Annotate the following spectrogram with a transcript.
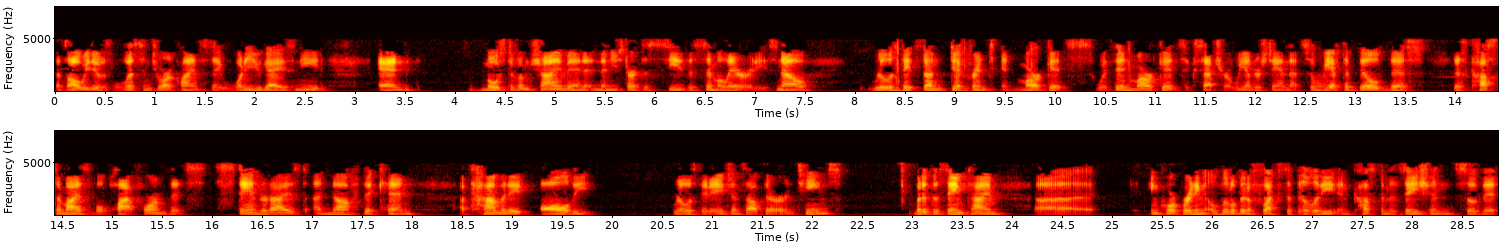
That's all we do is listen to our clients and say, "What do you guys need?" And most of them chime in, and then you start to see the similarities. Now, real estate's done different in markets, within markets, etc. We understand that. So we have to build this this customizable platform that's standardized enough that can accommodate all the real estate agents out there and teams, but at the same time, uh, incorporating a little bit of flexibility and customization so that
